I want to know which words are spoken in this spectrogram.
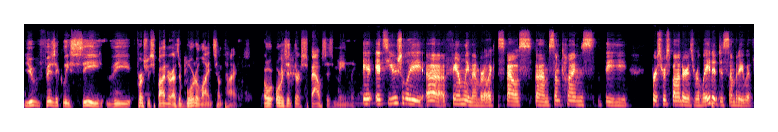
you physically see the first responder as a borderline sometimes, or or is it their spouses mainly? It, it's usually uh, a family member, like a spouse. Um, sometimes the first responder is related to somebody with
